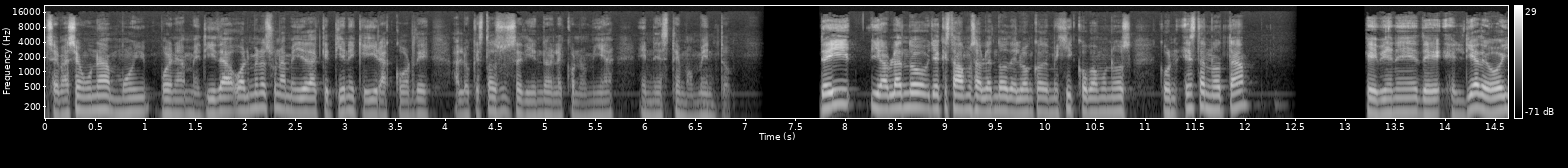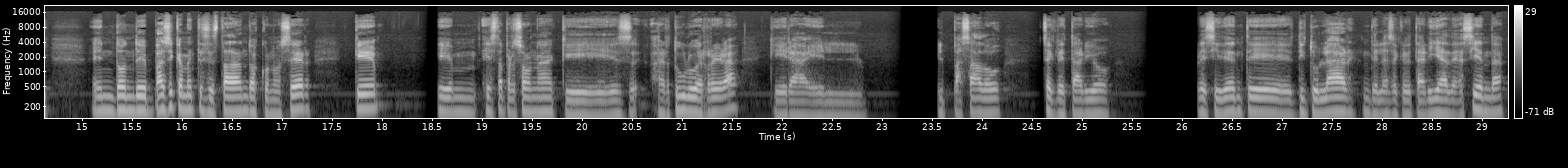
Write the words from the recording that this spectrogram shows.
se me hace una muy buena medida o al menos una medida que tiene que ir acorde a lo que está sucediendo en la economía en este momento. De ahí, y hablando, ya que estábamos hablando del Banco de México, vámonos con esta nota que viene del día de hoy, en donde básicamente se está dando a conocer que em, esta persona que es Arturo Herrera, que era el, el pasado secretario, presidente titular de la Secretaría de Hacienda,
